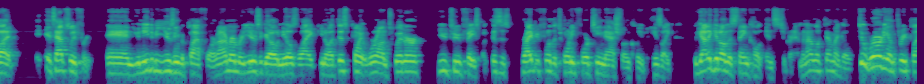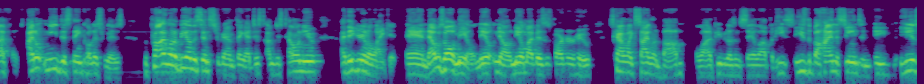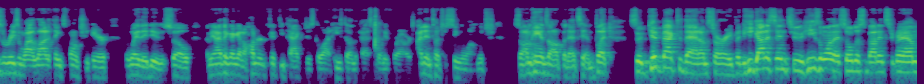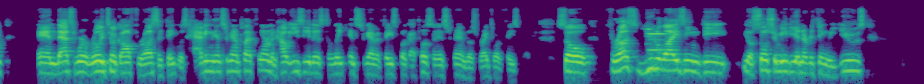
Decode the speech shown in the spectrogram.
but it's absolutely free. And you need to be using the platform. I remember years ago, Neil's like, you know, at this point, we're on Twitter, YouTube, Facebook. This is right before the 2014 National in Cleveland. He's like, we got to get on this thing called Instagram. And I looked at him, I go, dude, we're already on three platforms. I don't need this thing called Instagram. We probably want to be on this Instagram thing. I just, I'm just telling you, I think you're gonna like it. And that was all Neil. Neil, you know, Neil, my business partner, who is kind of like Silent Bob. A lot of people doesn't say a lot, but he's he's the behind the scenes, and he, he is the reason why a lot of things function here the way they do. So, I mean, I think I got 150 packages go out. He's done the past 24 hours. I didn't touch a single one, which so I'm hands off, but that's him. But so get back to that. I'm sorry, but he got us into. He's the one that sold us about Instagram, and that's where it really took off for us. I think was having the Instagram platform and how easy it is to link Instagram and Facebook. I post on Instagram, goes right to our Facebook. So for us, utilizing the you know social media and everything we use,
